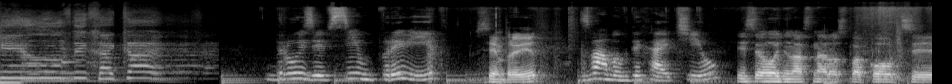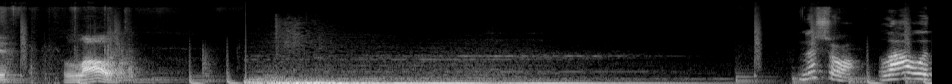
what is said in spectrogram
chill, вдихай кайф. Друзі, всім привіт! Всім привіт! З вами Вдихай Чіл. І сьогодні у нас на розпаковці Loud. Ну що, Лаут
